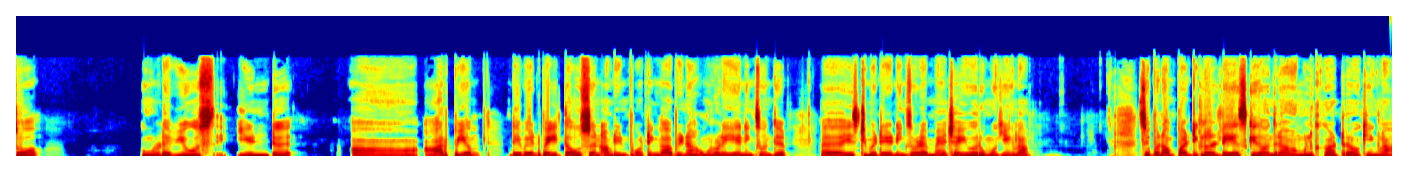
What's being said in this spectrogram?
ஸோ உங்களோட views into RPM divide by thousand அப்படின்னு போட்டிங்க அப்படின்னா உங்களோட ஏர்னிங்ஸ் வந்து எஸ்டிமேட் ஏர்னிங்ஸோட மேட்ச் ஆகி வரும். ஓகேங்களா ஸோ இப்போ நான் பர்டிகுலர் டேஸ்க்கு இதை வந்து நான் உங்களுக்கு காட்டுறேன். ஓகேங்களா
